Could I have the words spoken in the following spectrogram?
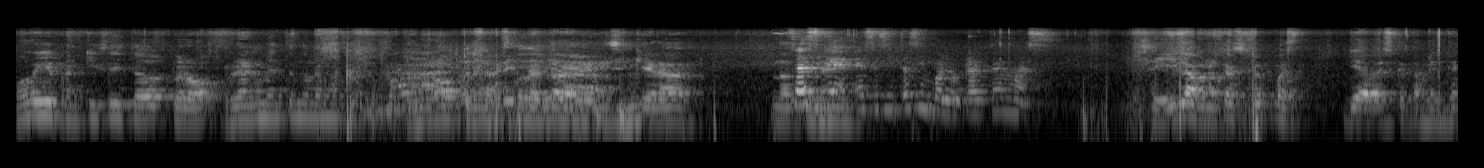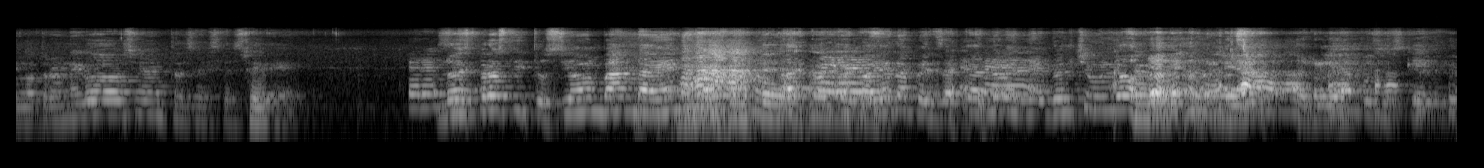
oye, franquicia y todo, pero realmente no lo hemos hecho porque no Pues tenemos ahorita todavía. todavía ni siquiera. No ¿Sabes qué? tienen- Necesitas involucrarte más. Sí, la bronca es que pues ya ves que también tengo otro negocio, entonces este, Pero es, no es prostitución, banda, ¿eh? No vayan a pensar que ando vendiendo el chulo. En realidad, en realidad, pues es que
